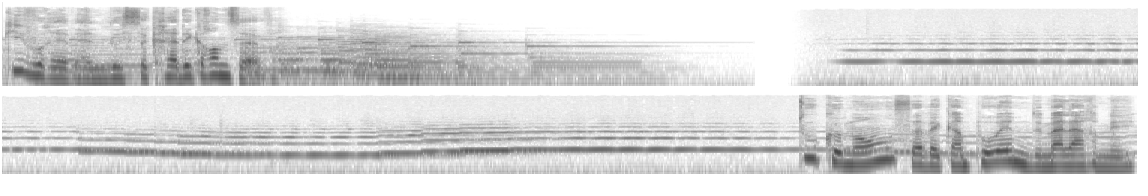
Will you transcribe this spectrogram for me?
qui vous révèle le secret des grandes œuvres. Tout commence avec un poème de Mallarmé,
